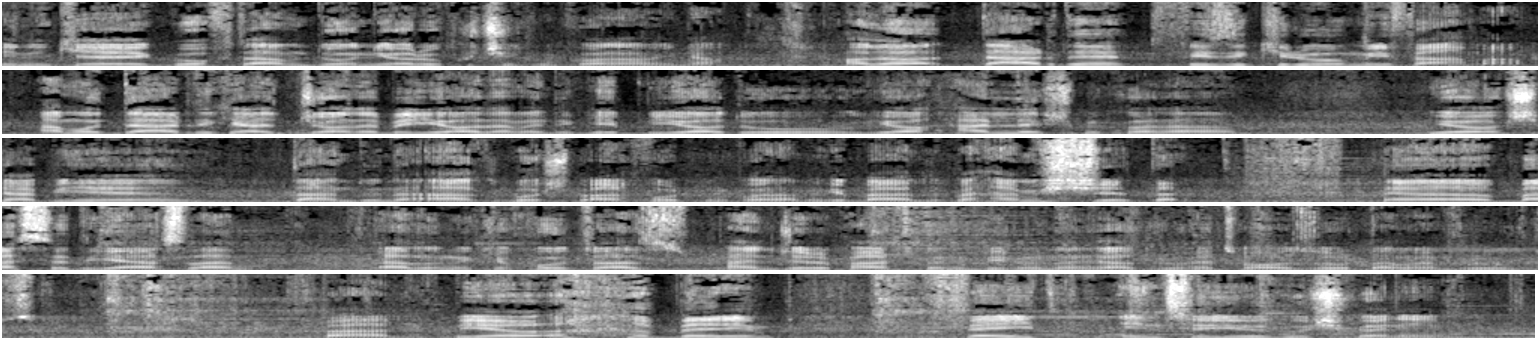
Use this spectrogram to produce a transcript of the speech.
اینی که گفتم دنیا رو کوچیک می‌کنم اینا. حالا درد فیزیکی رو می‌فهمم. اما دردی که از جانب یه آدم دیگه بیاد و یا حلش می‌کنم یا شبیه دندون عقل باش برخورد می‌کنم. میگه بله به همین شدت. بس دیگه. اصلا الان که خودتو از پنجره پرت کنی بیرون انقدر روح تو آزردم امروز. بله. بیا بریم فید into you گوش کنیم.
